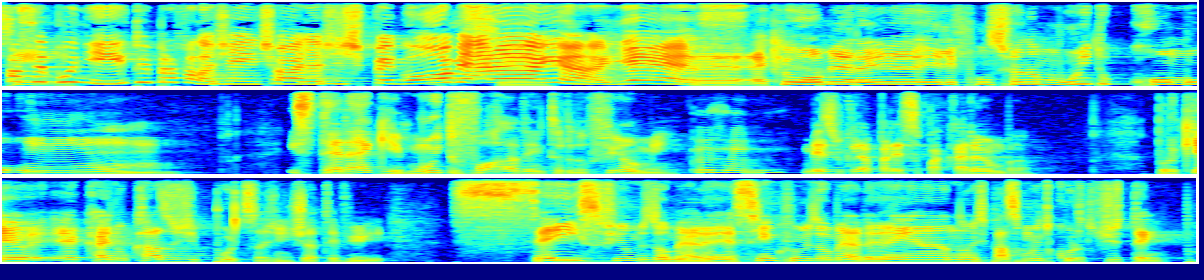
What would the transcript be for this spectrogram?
pra ser bonito e pra falar, gente, olha, a gente pegou o Homem-Aranha! Yes! É, é que o Homem-Aranha, ele funciona muito como um easter egg muito foda dentro do filme. Uhum. Mesmo que ele apareça pra caramba. Porque é, cai no caso de, putz, a gente já teve seis filmes do Homem-Aranha, cinco filmes do Homem-Aranha num espaço muito curto de tempo.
